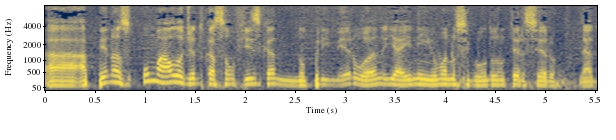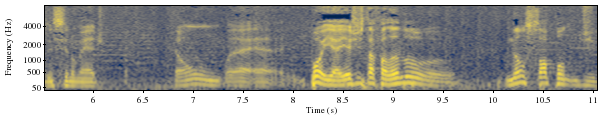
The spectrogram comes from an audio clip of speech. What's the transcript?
ah, apenas uma aula de educação física no primeiro ano e aí nenhuma no segundo ou no terceiro né, do ensino médio. Então, é, é, pô, e aí a gente está falando não só de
